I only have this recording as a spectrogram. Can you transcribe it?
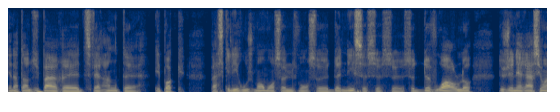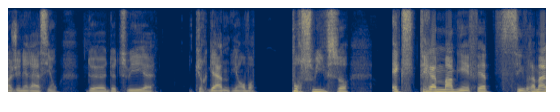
bien entendu par euh, différentes euh, époques parce que les Rougemont vont se, vont se donner ce, devoir-là de génération en génération de, de tuer Kurgan et on va poursuivre ça. Extrêmement bien fait. C'est vraiment.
